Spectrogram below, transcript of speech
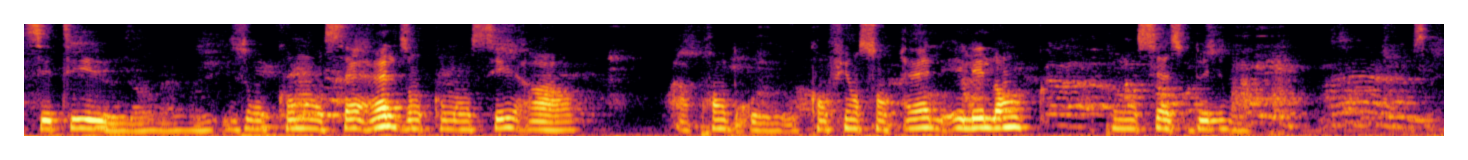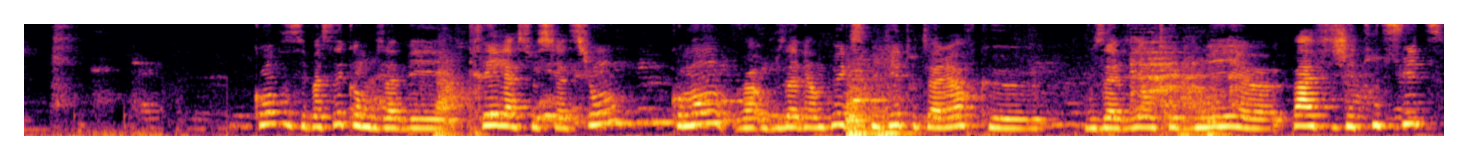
c'était, euh, ils ont commencé, elles ont commencé à, prendre confiance en elles et les langues commençaient à se donner. comment ça s'est passé quand vous avez créé l'association? Comment vous avez un peu expliqué tout à l'heure que vous aviez entre guillemets pas affiché tout de suite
